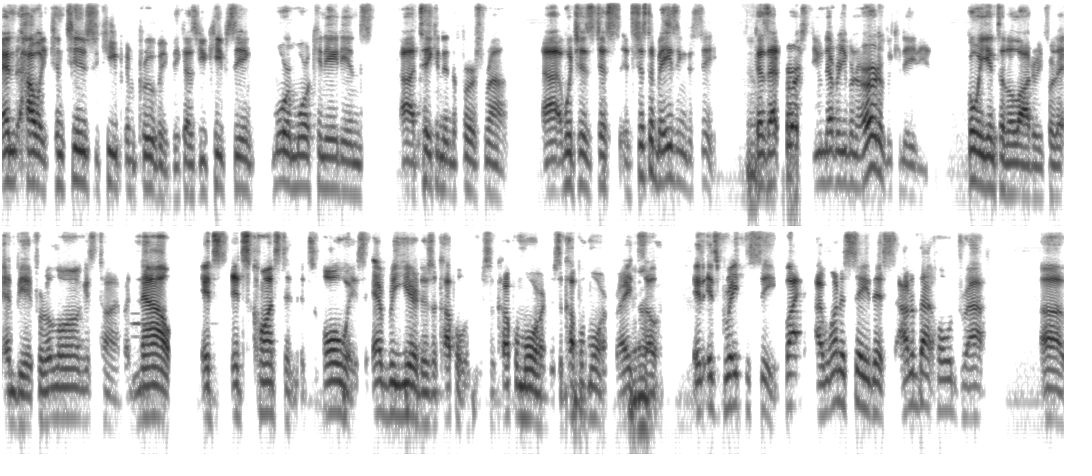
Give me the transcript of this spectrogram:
and how it continues to keep improving because you keep seeing more and more Canadians uh, taken in the first round, uh, which is just it's just amazing to see. Because yeah. at first you never even heard of a Canadian going into the lottery for the NBA for the longest time, but now it's it's constant. It's always every year. There's a couple. There's a couple more. There's a couple more. Right. Yeah. So it, it's great to see. But I want to say this: out of that whole draft uh,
